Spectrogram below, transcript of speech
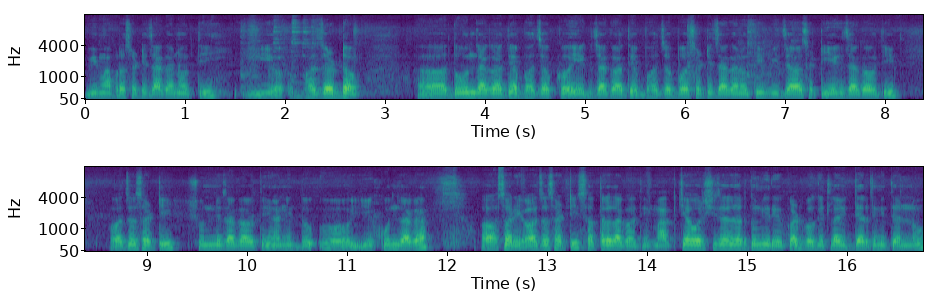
विमाप्रसाठी जागा नव्हती. भजड दोन जागा होत्या. भजक एक जागा होत्या भजबसाठी जागा नव्हती. विजासाठी एक जागा होती. अजसाठी शून्य जागा होती आणि दो एकूण जागा सॉरी अजसाठी सतरा जागा होती. मागच्या वर्षीचा जर तुम्ही रेकॉर्ड बघितला विद्यार्थी मित्रांनो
